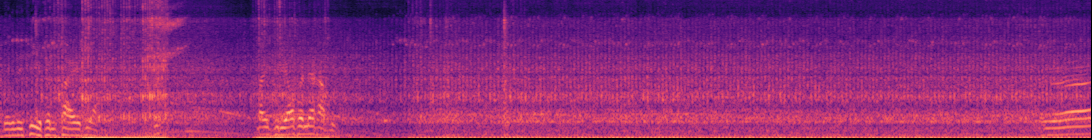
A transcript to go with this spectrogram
เบิ่งวิธีเพิ่นใส่เพื่อใส่ผู้เดียวเพิ่นเลยครับนี่เออ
